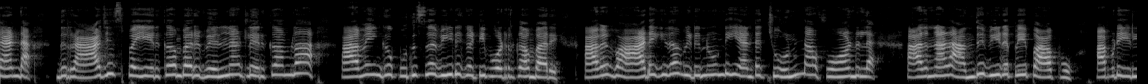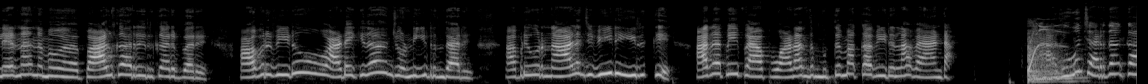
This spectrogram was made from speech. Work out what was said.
வேண்டாம். இந்த ராஜேஷ் பையன் இருக்கான் பாரு வெளிநாட்டில் இருக்காம்ல அவன் இங்கே புதுசாக வீடு கட்டி போட்டிருக்கான் பாரு. அவன் வாடகை தான் விடணும்னு என்கிட்ட சொன்னான் ஃபோனில் அதனால அந்த வீடை போய் பார்ப்போம். அப்படி இல்லைன்னா நம்ம பால்காரர் இருக்காரு பாரு. அவர் வீடும் வாடகைக்கு தான் சொல்லிக்கிட்டு இருந்தாரு. அப்படி ஒரு நாலஞ்சு வீடு இருக்கு. அதை போய் பார்ப்போம். ஆனால் அந்த முத்தமக்கா வீடெல்லாம் வேண்டாம். அதுவும் சரிதான்க்கா.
